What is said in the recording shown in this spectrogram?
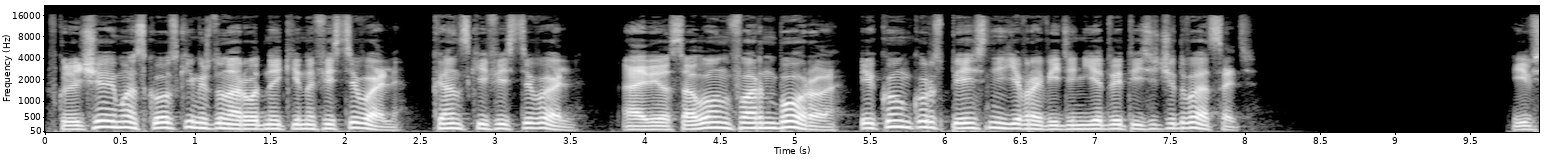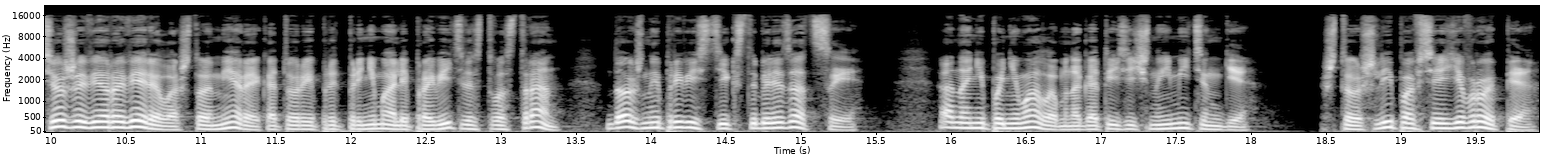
включая Московский международный кинофестиваль, Канский фестиваль, авиасалон Фарнборо и конкурс песни Евровидение 2020. И все же Вера верила, что меры, которые предпринимали правительства стран, должны привести к стабилизации. Она не понимала многотысячные митинги, что шли по всей Европе,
